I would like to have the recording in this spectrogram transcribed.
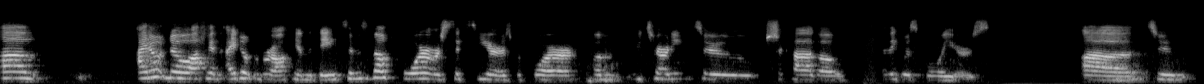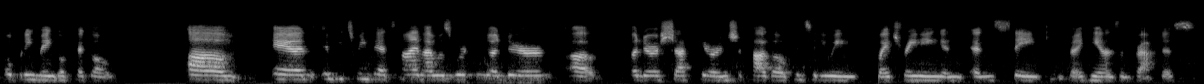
Um, I don't know offhand. I don't remember offhand the dates. It was about four or six years before um, returning to Chicago. I think it was four years uh, to opening Mango Pickle. Um, and in between that time, I was working under uh, under a chef here in Chicago, continuing my training and, and staying, keeping my hands in practice.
